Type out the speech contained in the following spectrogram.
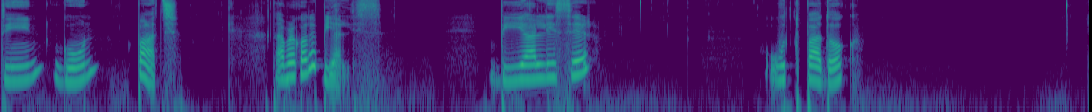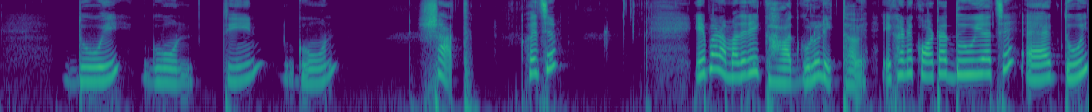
তিন গুণ পাঁচ। তারপরে কত? বিয়াল্লিশ। বিয়াল্লিশের উৎপাদক দুই গুণ তিন গুণ সাত। হয়েছে? এবার আমাদের এই ঘাতগুলো লিখতে হবে। এখানে কটা দুই আছে? এক, দুই,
